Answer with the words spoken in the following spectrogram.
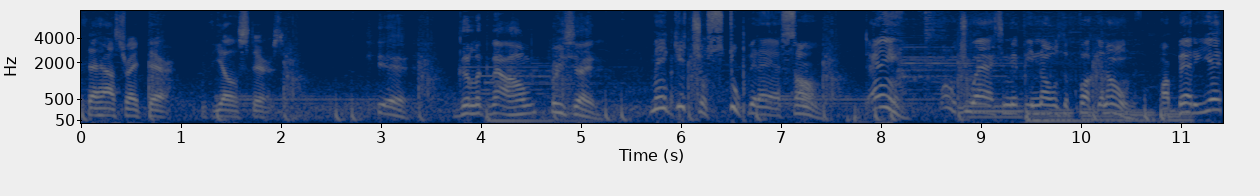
It's that house right there with the yellow stairs. Yeah. Good looking out, homie. Appreciate it. Man, get your stupid ass on. Damn. Why don't you ask him if he knows the fucking owner? Or better yet,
